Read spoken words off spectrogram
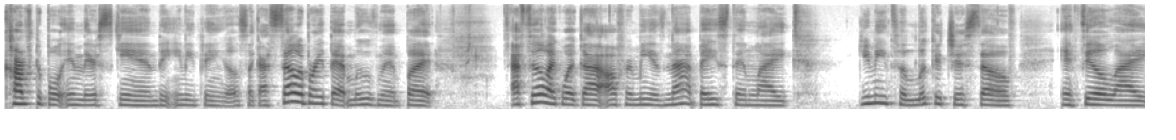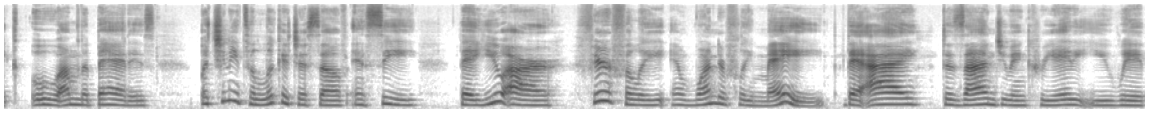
comfortable in their skin than anything else. Like I celebrate that movement, but I feel like what God offered me is not based in like you need to look at yourself and feel like, "Oh, I'm the baddest." But you need to look at yourself and see that you are fearfully and wonderfully made. That I designed you and created you with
